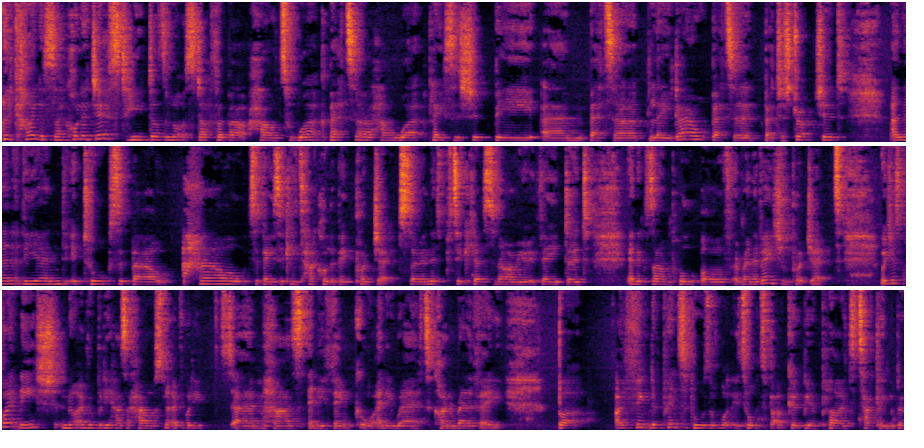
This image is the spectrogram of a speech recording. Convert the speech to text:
a kind of psychologist. He does a lot of stuff about how to work better, how workplaces should be um, better laid out, better better structured, and then at the end it talks about how to basically tackle a big project. So in this particular scenario, they did an example of a renovation project, which is quite niche. Not everybody has a house, not everybody um, has anything or anywhere to kind of renovate, but I think the principles of what they talked about could be applied to tackling a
